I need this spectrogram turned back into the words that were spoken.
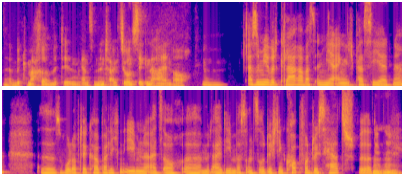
äh, mitmache, mit den ganzen Interaktionssignalen auch. Mm. Also mir wird klarer, was in mir eigentlich passiert, ne? Also sowohl auf der körperlichen Ebene als auch äh, mit all dem, was uns so durch den Kopf und durchs Herz schwirrt. Mhm.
